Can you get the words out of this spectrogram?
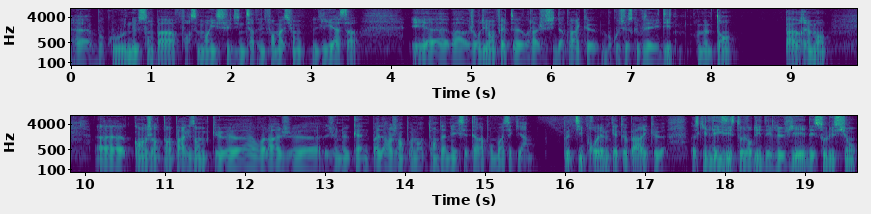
Euh, beaucoup ne sont pas forcément issus d'une certaine formation liée à ça. Et euh, bah, aujourd'hui, en fait, euh, voilà, je suis d'accord avec beaucoup de choses que vous avez dites. En même temps, pas vraiment. quand j'entends par exemple que voilà, je, ne gagne pas d'argent pendant tant d'années, etc., pour moi, c'est qu'il y a petit problème quelque part et que parce qu'il existe aujourd'hui des leviers, des solutions,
